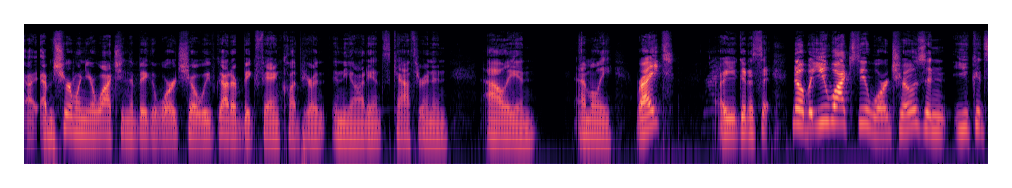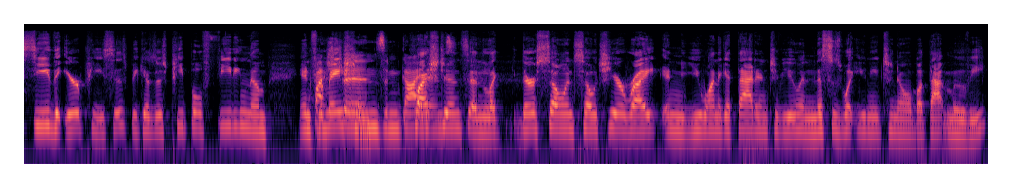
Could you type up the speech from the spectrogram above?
I- I'm sure when you're watching the big award show, we've got our big fan club here in, in the audience, Catherine and Allie and Emily, right? Are you going to say no? But you watch the award shows and you could see the earpieces because there's people feeding them information, Questions and guidance. questions, and like there's so and so to your right, and you want to get that interview, and this is what you need to know about that movie.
